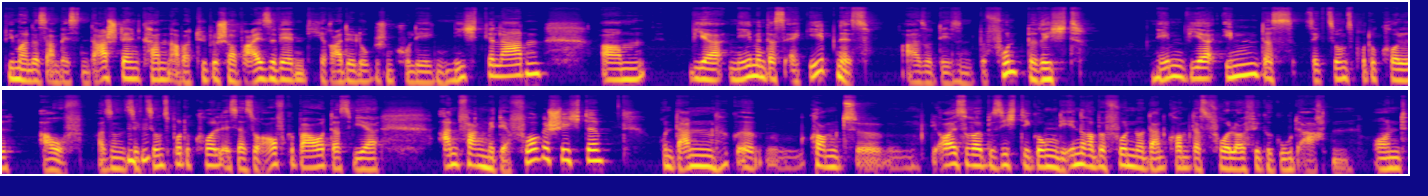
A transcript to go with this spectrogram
wie man das am besten darstellen kann, aber typischerweise werden die radiologischen Kollegen nicht geladen. Ähm, wir nehmen das Ergebnis, also diesen Befundbericht, nehmen wir in das Sektionsprotokoll auf. Also ein mhm. Sektionsprotokoll ist ja so aufgebaut, dass wir anfangen mit der Vorgeschichte und dann äh, kommt äh, die äußere Besichtigung, die innere Befunde und dann kommt das vorläufige Gutachten. Und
